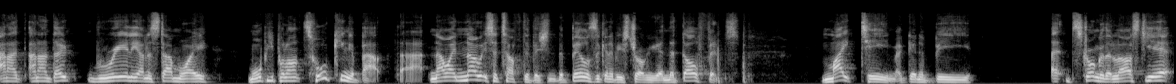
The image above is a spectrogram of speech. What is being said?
and I and I don't really understand why more people aren't talking about that. Now I know it's a tough division. The Bills are going to be strong again. The Dolphins, my team, are going to be uh, stronger than last year.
